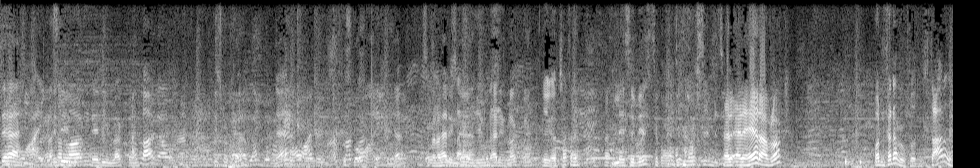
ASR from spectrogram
Det er, det her, det er, din, det er din vlog, Brian. Ja. Ja. Så vil du have din, uh, vil du have din vlog, Brian? Det er godt, tak for det. Lasse Vestergaard. er, er det her, der er vlog? Hvordan fanden har du fået den startet?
